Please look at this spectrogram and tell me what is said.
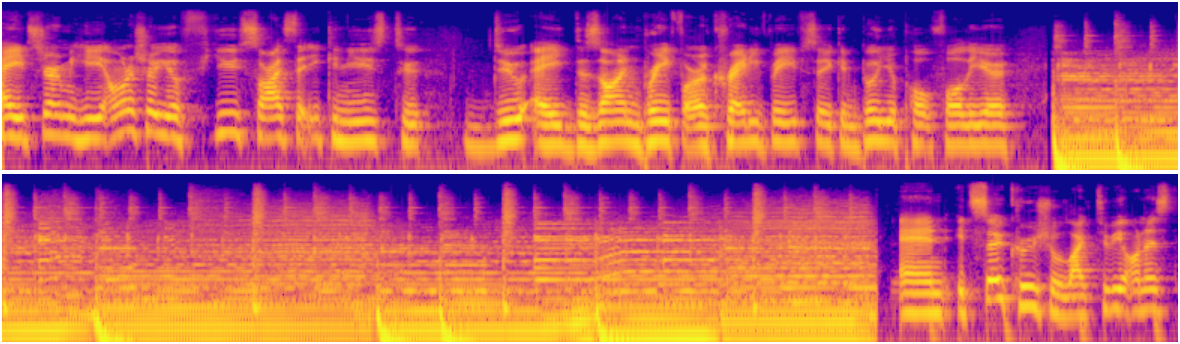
Hey, it's Jeremy here. I want to show you a few sites that you can use to do a design brief or a creative brief so you can build your portfolio. And it's so crucial, like to be honest,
